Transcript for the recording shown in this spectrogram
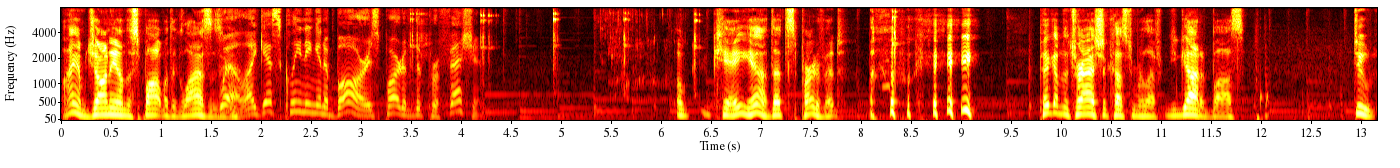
I am Johnny on the spot with the glasses. here. Well, I guess cleaning in a bar is part of the profession. Okay, yeah, that's part of it. Okay. Pick up the trash the customer left. You got it, boss. Dude,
